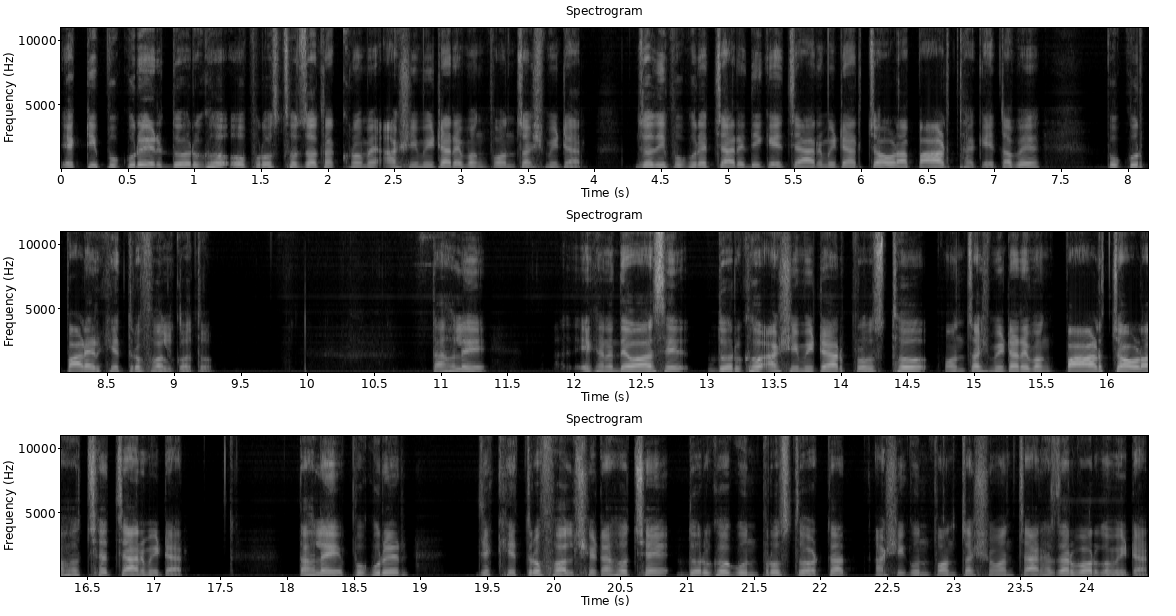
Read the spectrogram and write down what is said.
একটি পুকুরের দৈর্ঘ্য ও প্রস্থ যথাক্রমে আশি মিটার এবং পঞ্চাশ মিটার। যদি পুকুরের চারিদিকে চার মিটার চওড়া পাড় থাকে, তবে পুকুর পাড়ের ক্ষেত্রফল কত? তাহলে এখানে দেওয়া আছে দৈর্ঘ্য আশি মিটার, প্রস্থ পঞ্চাশ মিটার এবং পাড় চওড়া হচ্ছে চার মিটার। তাহলে পুকুরের যে ক্ষেত্রফল সেটা হচ্ছে দৈর্ঘ্য গুণ প্রস্থ অর্থাৎ আশি গুণ পঞ্চাশ সমান চার হাজার বর্গমিটার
